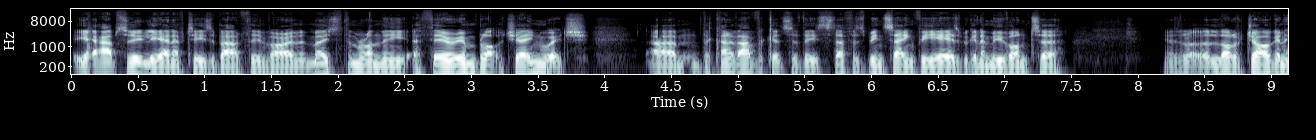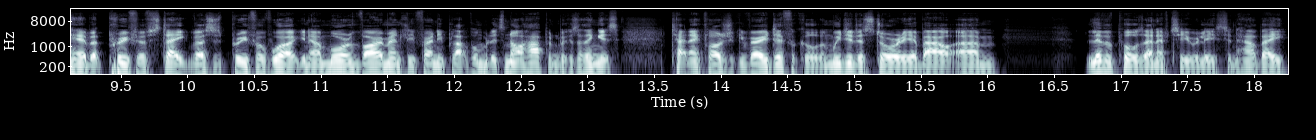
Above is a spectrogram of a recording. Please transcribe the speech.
yeah, absolutely. NFTs about the environment. Most of them are on the Ethereum blockchain, which um, the kind of advocates of these stuff has been saying for years. We're going to move on to there's a lot of jargon here, but proof of stake versus proof of work, you know, a more environmentally friendly platform, but it's not happened because I think it's technologically very difficult. And we did a story about um, Liverpool's NFT release and how they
